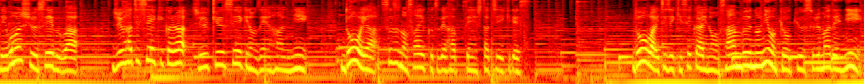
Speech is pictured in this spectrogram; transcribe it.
デボン州西部は18世紀から19世紀の前半に銅や錫の採掘で発展した地域です。銅は一時期世界の3分の2を供給するまでに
